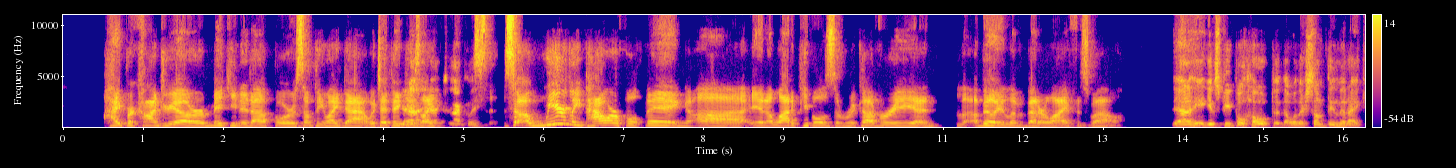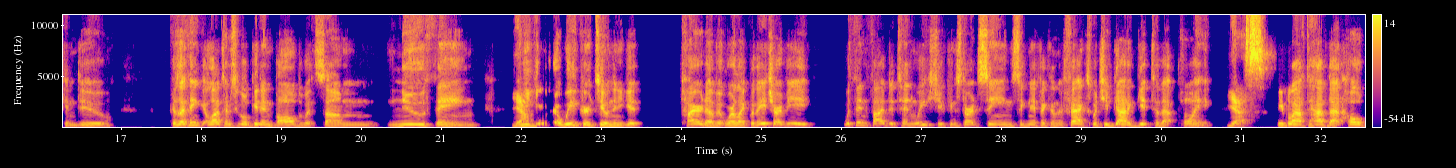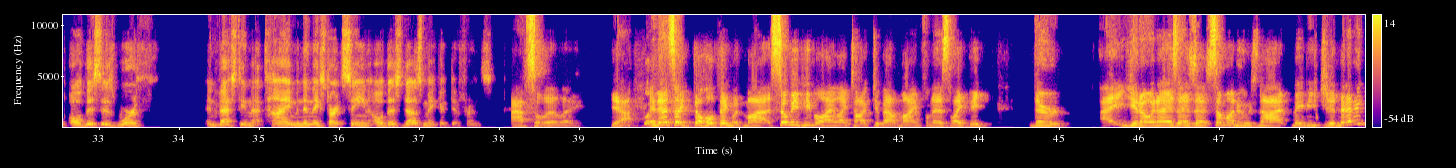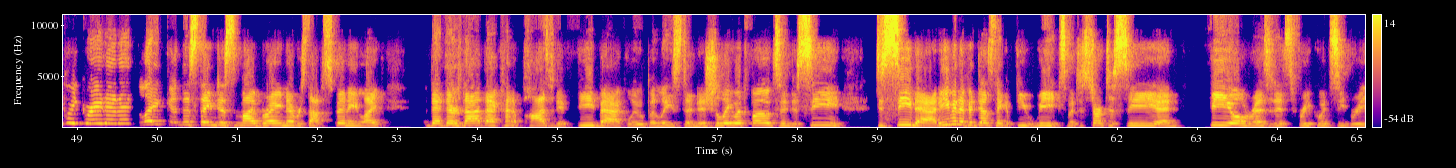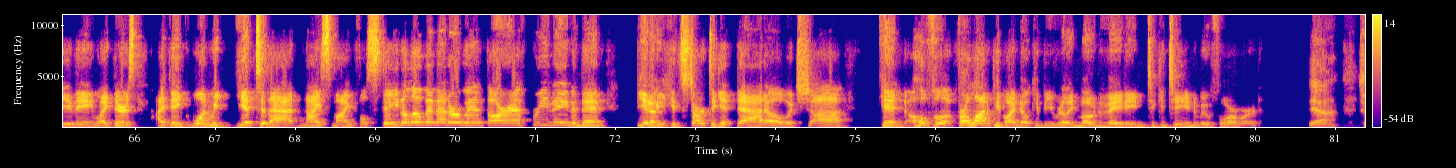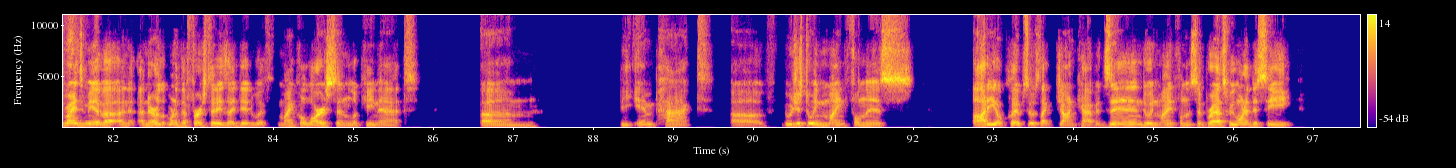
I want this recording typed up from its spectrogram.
hypochondria or making it up or something like that, which I think yeah, is like yeah, exactly so a weirdly powerful thing uh, in a lot of people's recovery and ability to live a better life as well yeah, I think it gives people hope that oh, there's something that I can do. Because I think a lot of times people get involved with some new thing, yeah. and you give it a week or two, and then you get tired of it. Where like with HRV, within five to ten weeks, you can start seeing significant effects, but you've got to get to that point. Yes, people have to have that hope. Oh, this is worth investing that time, and then they start seeing, oh, this does make a difference. Absolutely. Yeah. And that's like the whole thing with my so many people I like talked about mindfulness, like they they're I, you know, and as as a, someone who's not maybe genetically great at it, like this thing just my brain never stops spinning. Like that, there's not that kind of positive feedback loop, at least initially, with folks, and to see to see that, even if it does take a few weeks, but to start to see and feel resonance frequency breathing, like there's I think when we get to that nice mindful state a little bit better with RF breathing, and then you know you can start to get data which uh, can hopefully for a lot of people I know can be really motivating to continue to move forward. Yeah, this reminds me of a, an, an early one of the first studies I did with Michael Larson, looking at um, the impact of it was just doing mindfulness audio clips. It was like Jon Kabat-Zinn doing mindfulness of breaths. We wanted to see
